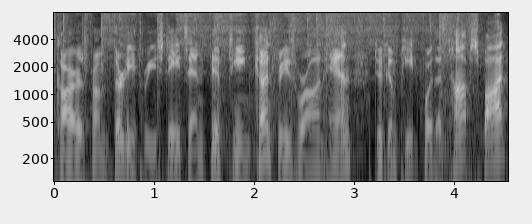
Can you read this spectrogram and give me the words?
Cars from 33 states and 15 countries were on hand to compete for the top spot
